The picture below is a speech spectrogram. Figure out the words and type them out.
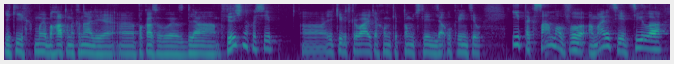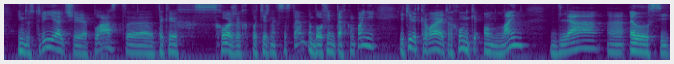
яких ми багато на каналі е, показували для фізичних осіб, е, які відкривають рахунки, в тому числі для українців. І так само в Америці є ціла індустрія чи пласт е, таких схожих платіжних систем або фінтех-компаній, які відкривають рахунки онлайн для LLC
